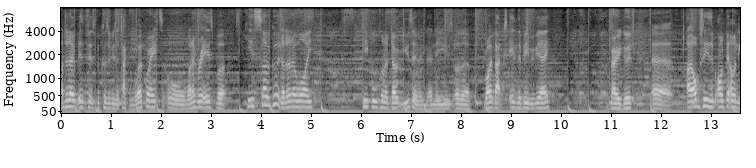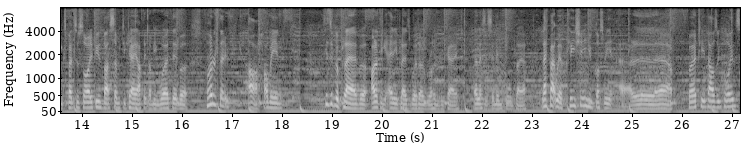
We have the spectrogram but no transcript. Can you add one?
I don't know if it's because of his attacking work rate or whatever it is, but he's so good. I don't know why people kind of don't use him and, and they use other right backs in the BBVA. Very good. Uh, I obviously he's on a bit on an expensive side. If he was about 70k, I think that'd be worth it. But 130, ah, I mean, he's a good player, but I don't think any player's worth over 100k unless it's an inform player. Left back we have Clichy, who cost me uh, 13,000 coins.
